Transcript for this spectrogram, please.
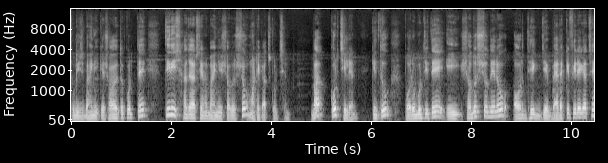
পুলিশ বাহিনীকে সহায়তা করতে তিরিশ হাজার সেনাবাহিনীর সদস্য মাঠে কাজ করছেন বা করছিলেন। কিন্তু পরবর্তীতে এই সদস্যদেরও অর্ধেক যে ব্যারাকে ফিরে গেছে,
